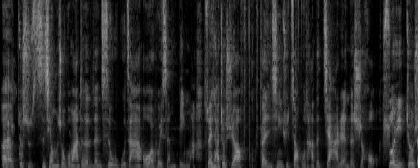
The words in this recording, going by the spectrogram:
呃，就是之前我们说过嘛，这个人吃五谷杂，偶尔会生病嘛，所以他就需要分心去照顾他的家人的时候，所以就是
